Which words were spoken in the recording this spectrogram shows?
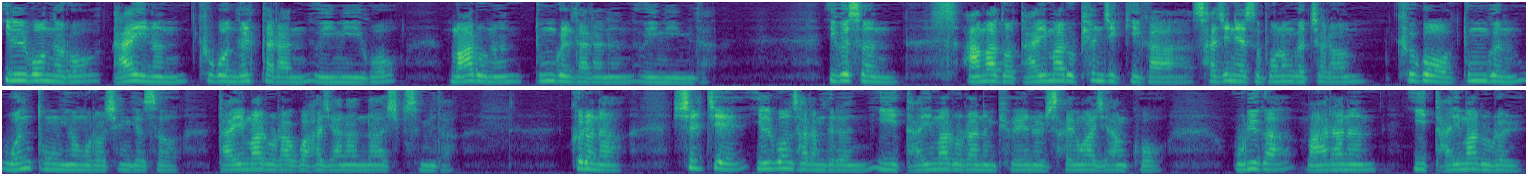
일본어로 だい는 크고 넓다라는 의미이고 まる는 둥글다라는 의미입니다. 이것은 아마도 다이마루 편집기가 사진에서 보는 것처럼 크고 둥근 원통형으로 생겨서 다이마루라고 하지 않았나 싶습니다. 그러나 실제 일본 사람들은 이 다이마루라는 표현을 사용하지 않고 우리가 말하는 이 다이마루를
